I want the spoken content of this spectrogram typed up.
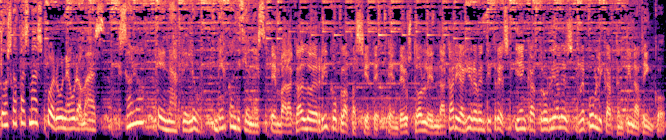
Dos gafas más por un euro más. Solo en Aflelu. Ver condiciones. En Baracaldo, Enrico Plaza 7. En Deustol, en Dakar Aguirre 23. Y en Castro Urdiales, República Argentina 5.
